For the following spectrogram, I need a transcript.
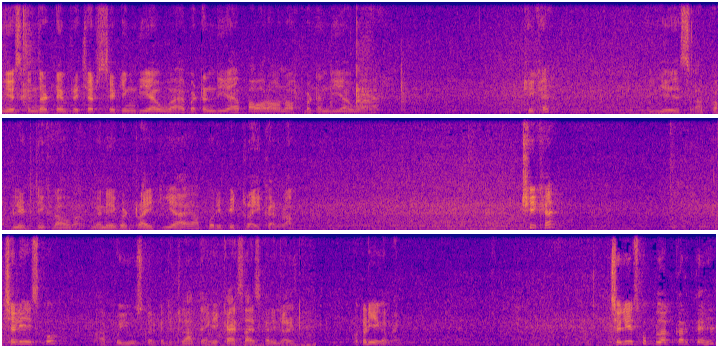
ये इसके अंदर टेम्परेचर सेटिंग दिया हुआ है बटन दिया है पावर ऑन ऑफ़ बटन दिया हुआ है। ठीक है? ये आपका प्लेट दिख रहा होगा। मैंने एक बार ट्राई किया है, आपको रिपीट ट्राई कर रहा हूँ। ठीक है? चलिए इसको आपको यूज़ करके दिखलाते हैं कि कैसा इसका रिज़ल्ट है। पकड़िएगा मैम। चलिए इसको प्लग करते हैं।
